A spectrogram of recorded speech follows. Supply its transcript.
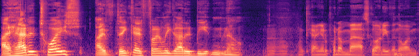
I had it twice. I think I finally got it beaten now. Oh, okay. I'm going to put a mask on, even though I'm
